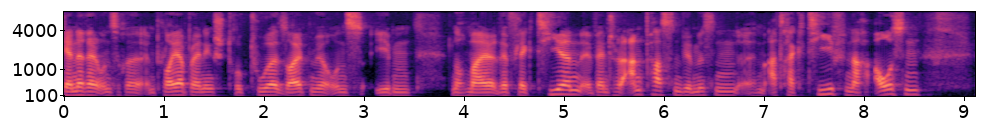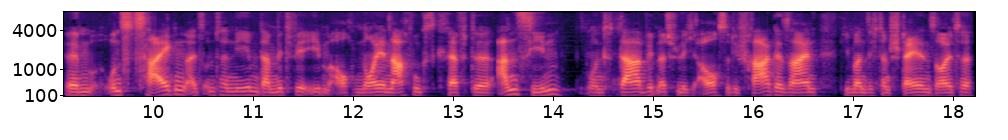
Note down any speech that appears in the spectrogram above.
generell unsere Employer Branding Struktur, sollten wir uns eben nochmal reflektieren, eventuell anpassen. Wir müssen ähm, attraktiv nach außen ähm, uns zeigen als Unternehmen, damit wir eben auch neue Nachwuchskräfte anziehen. Und da wird natürlich auch so die Frage sein, die man sich dann stellen sollte,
